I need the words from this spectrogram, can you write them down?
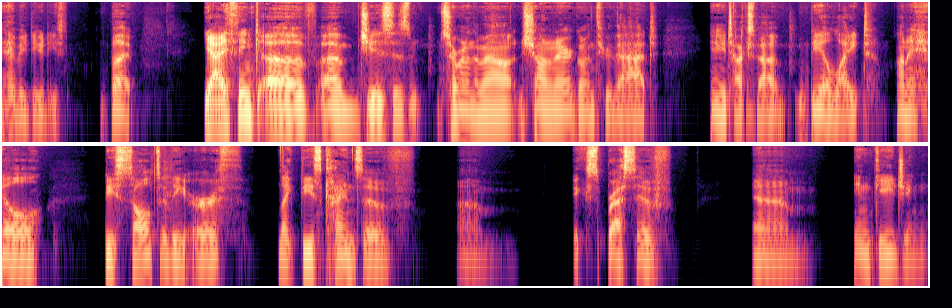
heavy duties. But yeah, I think of um, Jesus' Sermon on the Mount. Sean and I are going through that. You know, he talks about be a light on a hill, be salt of the earth, like these kinds of um, expressive, um, engaging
